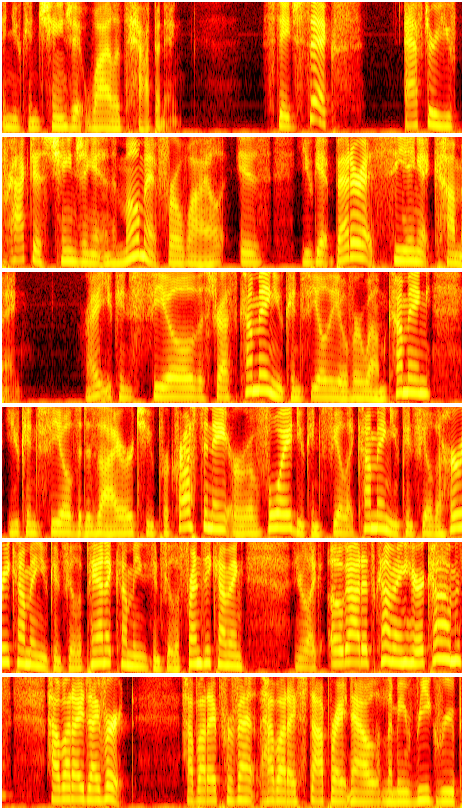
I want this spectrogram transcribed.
and you can change it while it's happening. Stage six, after you've practiced changing it in the moment for a while, is you get better at seeing it coming right? You can feel the stress coming, you can feel the overwhelm coming, you can feel the desire to procrastinate or avoid, you can feel it coming, you can feel the hurry coming, you can feel the panic coming, you can feel the frenzy coming, and you're like, "Oh god, it's coming, here it comes. How about I divert? How about I prevent? How about I stop right now? Let me regroup.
